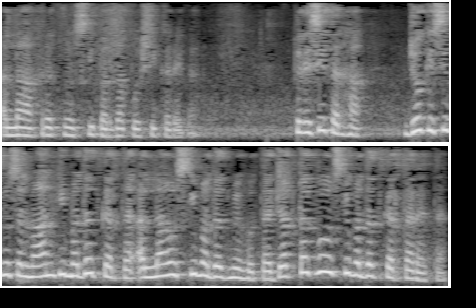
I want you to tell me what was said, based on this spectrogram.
اللہ آخرت میں اس کی پردہ پوشی کرے گا۔ پھر اسی طرح، جو کسی مسلمان کی مدد کرتا ہے، اللہ اس کی مدد میں ہوتا ہے، جب تک وہ اس کی مدد کرتا رہتا ہے۔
